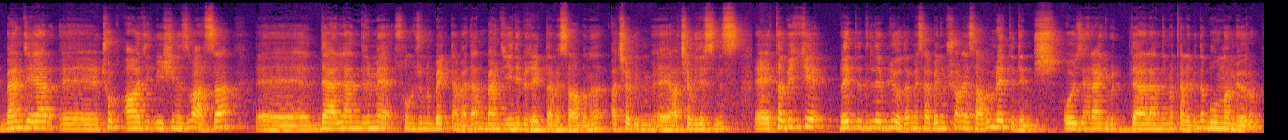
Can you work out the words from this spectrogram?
bence eğer e, çok acil bir işiniz varsa e, değerlendirme sonucunu beklemeden bence yeni bir reklam hesabını açabil, e, açabilirsiniz. E, tabii ki reddedilebiliyor da mesela benim şu an hesabım reddedilmiş. O yüzden herhangi bir değerlendirme talebinde bulunamıyorum.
